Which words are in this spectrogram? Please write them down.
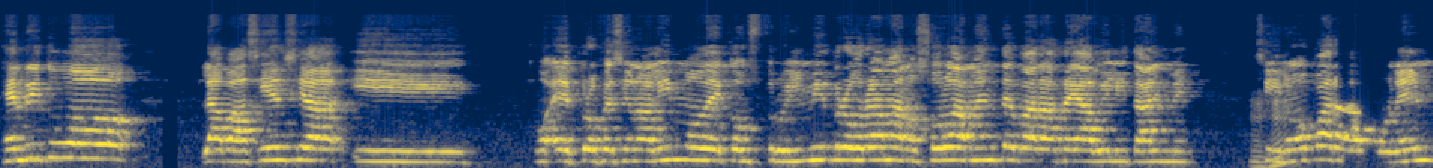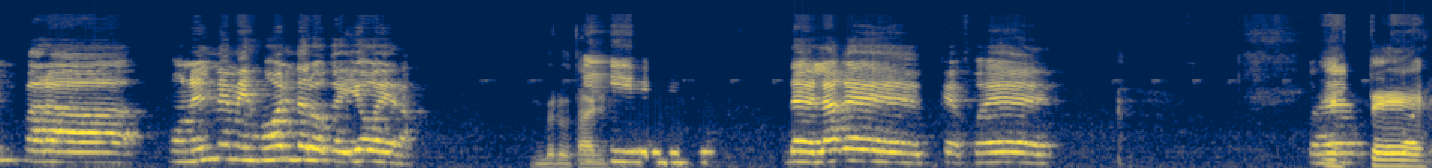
Henry tuvo la paciencia y el profesionalismo de construir mi programa no solamente para rehabilitarme, sino para poner, para ponerme mejor de lo que yo era. Brutal. Y, de verdad que, fue, este,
